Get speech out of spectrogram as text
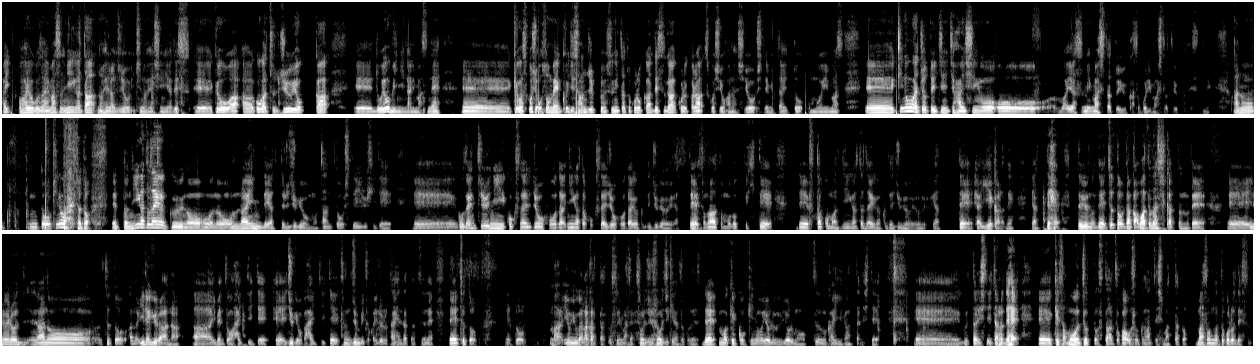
はい。おはようございます。新潟のヘラジオ一戸深夜です。えー今日はあ5月14日、えー土曜日になりますね。えー今日は少し遅め、9時30分過ぎたところかですが、これから少しお話をしてみたいと思います。え昨日はちょっと一日配信を、まあ、休みましたというか、サボりましたというかですね。あの、うんと、昨日はちょっと、えっと、新潟大学の方のオンラインでやってる授業も担当している日で、えー午前中に国際情報大、新潟国際情報大学で授業をやって、その後戻ってきて、で、二コマ新潟大学で授業をやって、いや家からね、やって、というので、ちょっとなんか慌ただしかったので、えーいろいろ、あのーちょっと、あの、イレギュラーな、あイベントが入っていて、えー授業が入っていて、その準備とかいろいろ大変だったんですよね。で、ちょっと、えっと、まあ余裕がなかったとすみません。正直正直なところです。で、まあ結構昨日夜、夜もズーム会議があったりして、えーぐったりしていたので、えー今朝もちょっとスタートが遅くなってしまったと。まあそんなところです。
